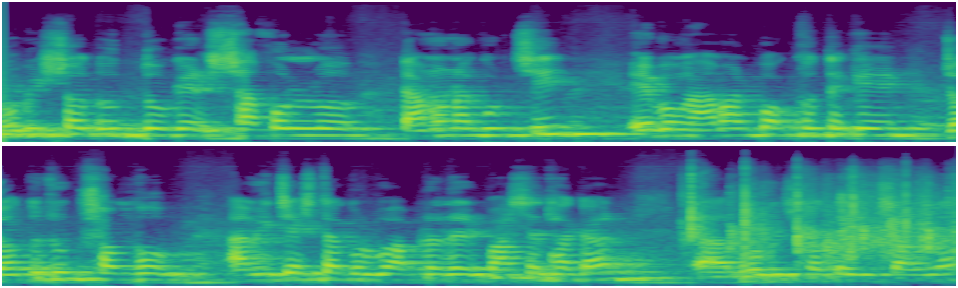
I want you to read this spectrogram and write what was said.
ভবিষ্যৎ উদ্যোগের সাফল্য কামনা করছি এবং আমার পক্ষ থেকে যতটুকু সম্ভব আমি চেষ্টা করব আপনাদের পাশে থাকার ভবিষ্যতে ইনশাআল্লাহ।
